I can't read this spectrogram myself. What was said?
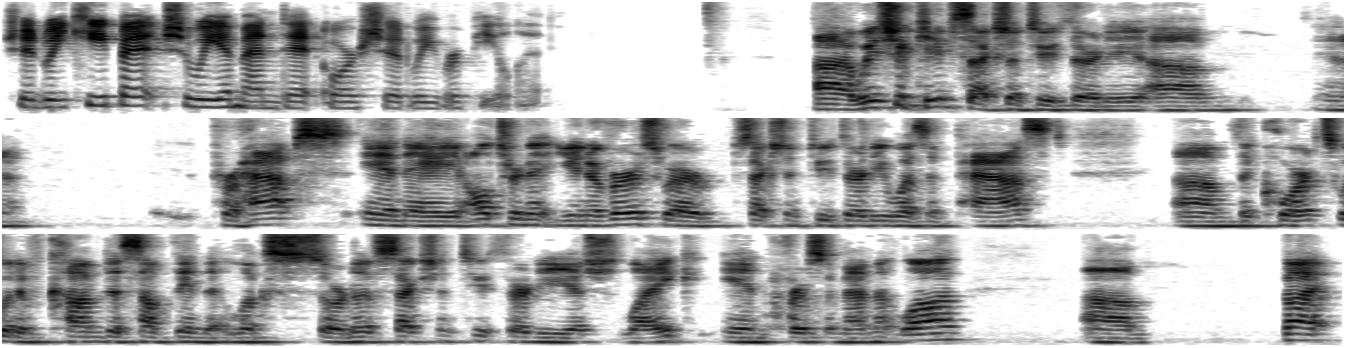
Should we keep it? Should we amend it? Or should we repeal it? Uh, we should keep Section 230. Um, you know, perhaps in a alternate universe where Section 230 wasn't passed, um, the courts would have come to something that looks sort of Section 230 ish like in First Amendment law. Um, but,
